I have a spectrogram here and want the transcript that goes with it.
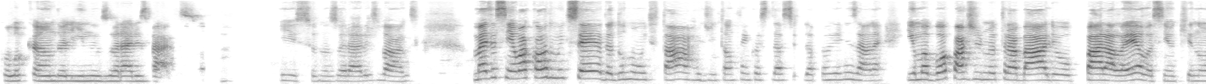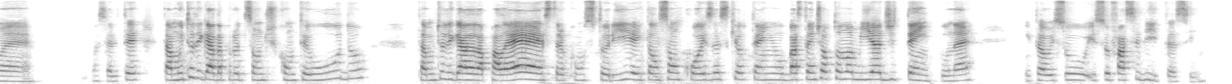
colocando ali nos horários vagos. Isso, nos horários vagos. Mas assim, eu acordo muito cedo, eu durmo muito tarde, então tem coisa que dá, dá para organizar, né? E uma boa parte do meu trabalho paralelo, assim, o que não é uma CLT, está muito ligada à produção de conteúdo, está muito ligada à palestra, consultoria, então são coisas que eu tenho bastante autonomia de tempo, né? Então isso isso facilita, assim.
